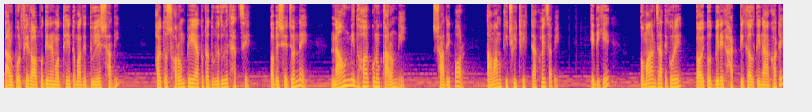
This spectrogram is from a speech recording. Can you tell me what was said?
তার উপর ফের অল্প দিনের মধ্যে তোমাদের দুয়ের স্বাদী হয়তো সরম পেয়ে এতটা দূরে দূরে থাকছে, তবে সেজন্যে না উন্মিদ হওয়ার কোনো কারণ নেই। স্বাদের পর তামাম কিছুই ঠিকঠাক হয়ে যাবে। এদিকে তোমার যাতে করে তয় তদ্বিরে ঘাটতি গালতি না ঘটে,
